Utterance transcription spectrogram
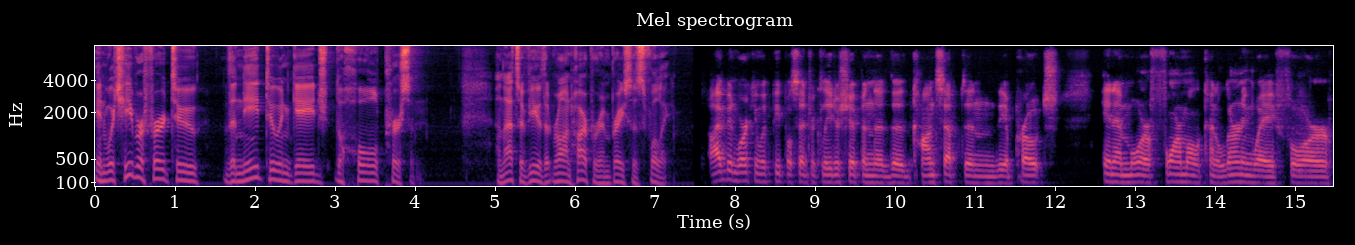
in which he referred to the need to engage the whole person. And that's a view that Ron Harper embraces fully. I've been working with people centric leadership and the, the concept and the approach in a more formal kind of learning way for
